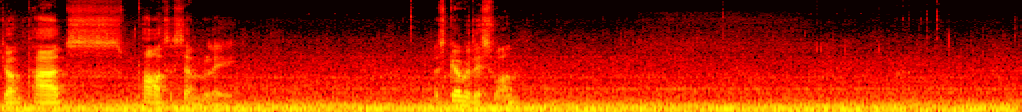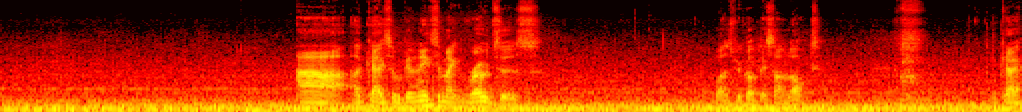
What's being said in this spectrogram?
Jump pads, part assembly. Let's go with this one. Ah, okay, so we're going to need to make rotors once we've got this unlocked. Okay.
